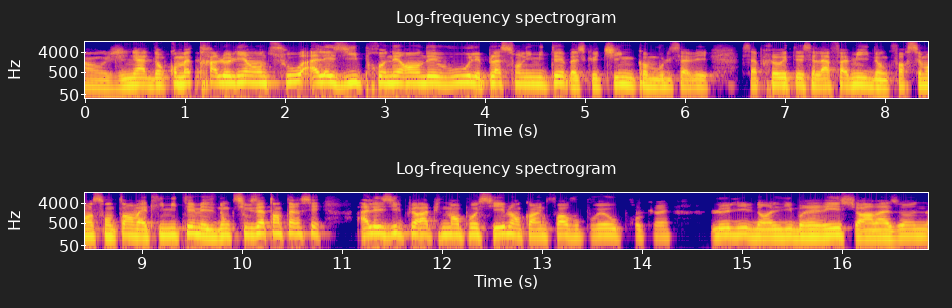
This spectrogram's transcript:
Oh, génial. Donc, on mettra le lien en dessous. Allez-y, prenez rendez-vous. Les places sont limitées parce que Ting, comme vous le savez, sa priorité, c'est la famille. Donc, forcément, son temps va être limité. Mais donc, si vous êtes intéressé, allez-y le plus rapidement possible. Encore une fois, vous pouvez vous procurer le livre dans la librairie, sur Amazon,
